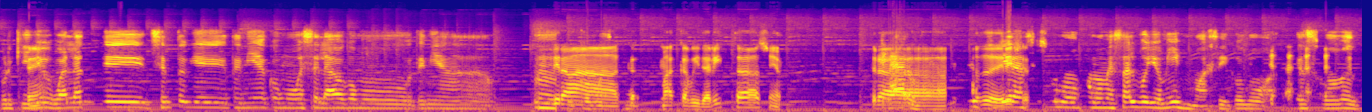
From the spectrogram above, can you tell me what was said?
Porque yo igual antes siento que tenía como ese lado como tenía... Mm, era más, capitalista, señor. Era era así como, como me salvo yo mismo, así como en su momento.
